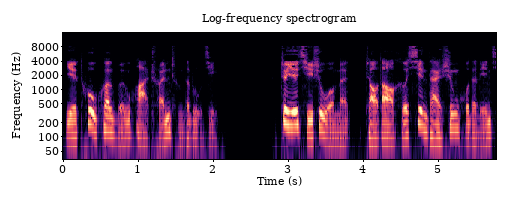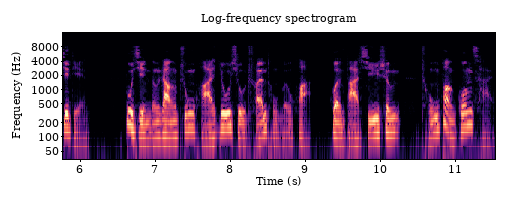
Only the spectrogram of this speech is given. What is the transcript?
也拓宽文化传承的路径。这也启示我们找到和现代生活的连接点，不仅能让中华优秀传统文化焕发新生、重放光彩，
